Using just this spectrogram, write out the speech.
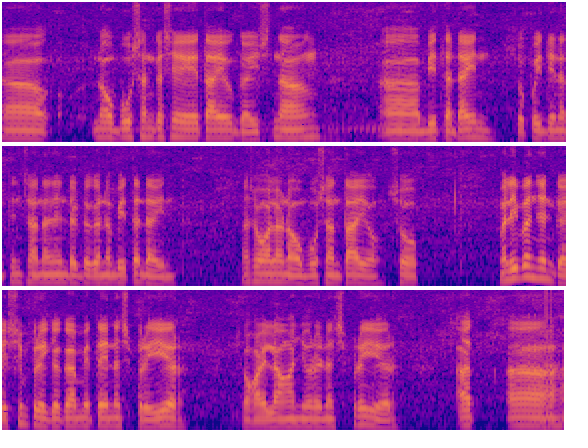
uh, naubusan kasi tayo guys ng uh, betadine. So pwede natin sana yung dagdagan ng betadine. Kaso wala naubusan tayo. So maliban dyan guys, siyempre gagamit tayo ng sprayer. So kailangan nyo rin ng sprayer. At uh,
